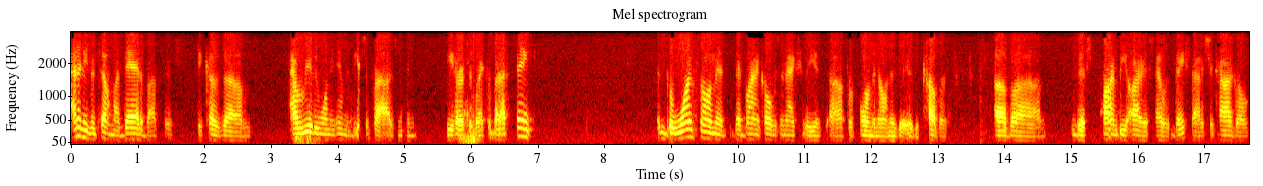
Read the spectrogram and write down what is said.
I didn't even tell my dad about this because um, I really wanted him to be surprised when he heard the record. But I think the one song that that Brian Culbertson actually is uh, performing on is, is a cover of uh, this R&B artist that was based out of Chicago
